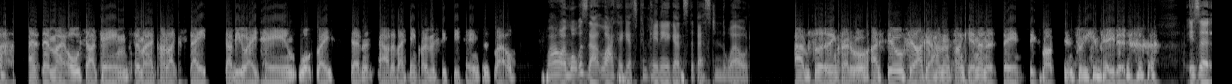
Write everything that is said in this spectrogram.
and then my all star team, so my kind of like state WA team, walked away seventh out of, I think, over 50 teams as well. Wow. And what was that like, I guess, competing against the best in the world? Absolutely incredible. I still feel like it hasn't sunk in, and it's been six months since we competed. is it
